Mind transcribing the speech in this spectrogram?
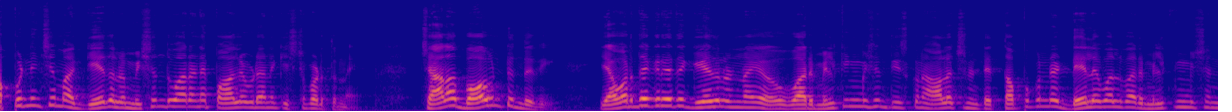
అప్పటి నుంచి మా గేదెలు మిషన్ ద్వారానే పాలు ఇవ్వడానికి ఇష్టపడుతున్నాయి. చాలా బాగుంటుంది ఇది. ఎవరి దగ్గర అయితే గేదెలు ఉన్నాయో వారి మిల్కింగ్ మిషన్ తీసుకునే ఆలోచన ఉంటే తప్పకుండా డే లెవెల్ వారి మిల్కింగ్ మిషన్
